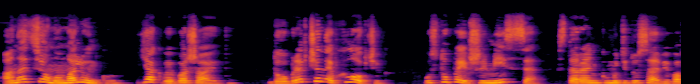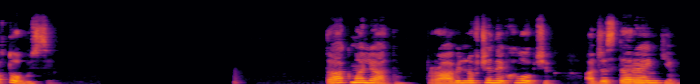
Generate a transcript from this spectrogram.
А на цьому малюнку, як ви вважаєте, добре вчинив хлопчик, уступивши місце старенькому дідусеві в автобусі? Так, малята, правильно вчинив хлопчик, адже стареньким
